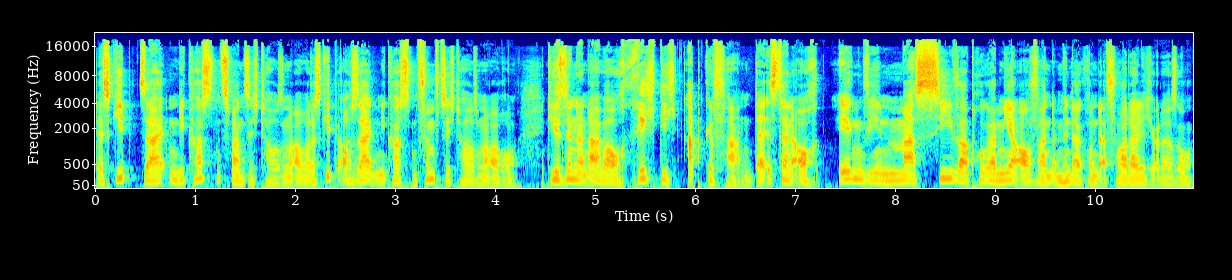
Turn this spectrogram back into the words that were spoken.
Es gibt Seiten, die kosten 20.000 Euro. Es gibt auch Seiten, die kosten 50.000 Euro. Die sind dann aber auch richtig abgefahren. Da ist dann auch irgendwie ein massiver Programmieraufwand im Hintergrund erforderlich oder so.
